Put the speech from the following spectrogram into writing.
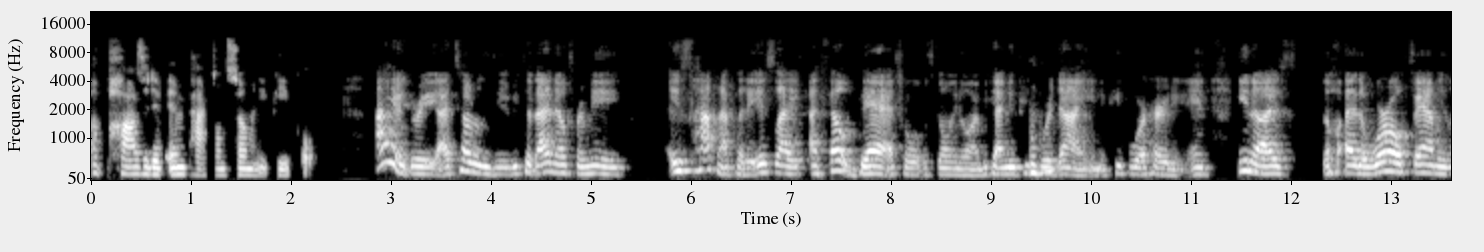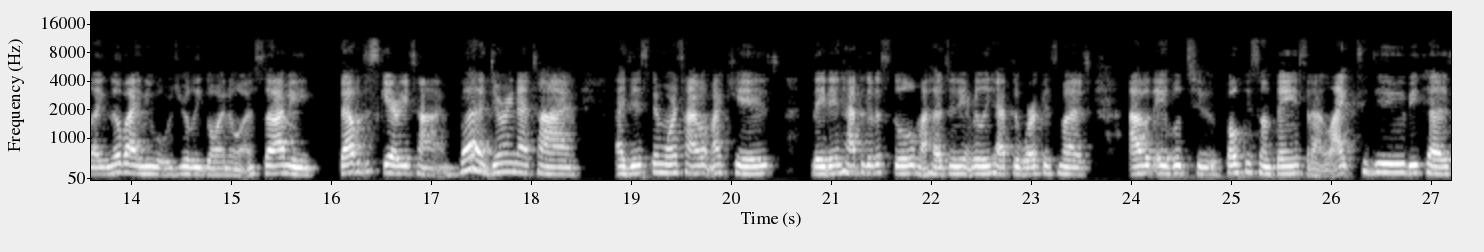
a positive impact on so many people. I agree. I totally do because I know for me, it's how can I put it? It's like I felt bad for what was going on because I knew people mm-hmm. were dying and people were hurting, and you know, as the, as a world family, like nobody knew what was really going on. So I mean, that was a scary time. But during that time, I did spend more time with my kids. They didn't have to go to school. My husband didn't really have to work as much. I was able to focus on things that I like to do because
